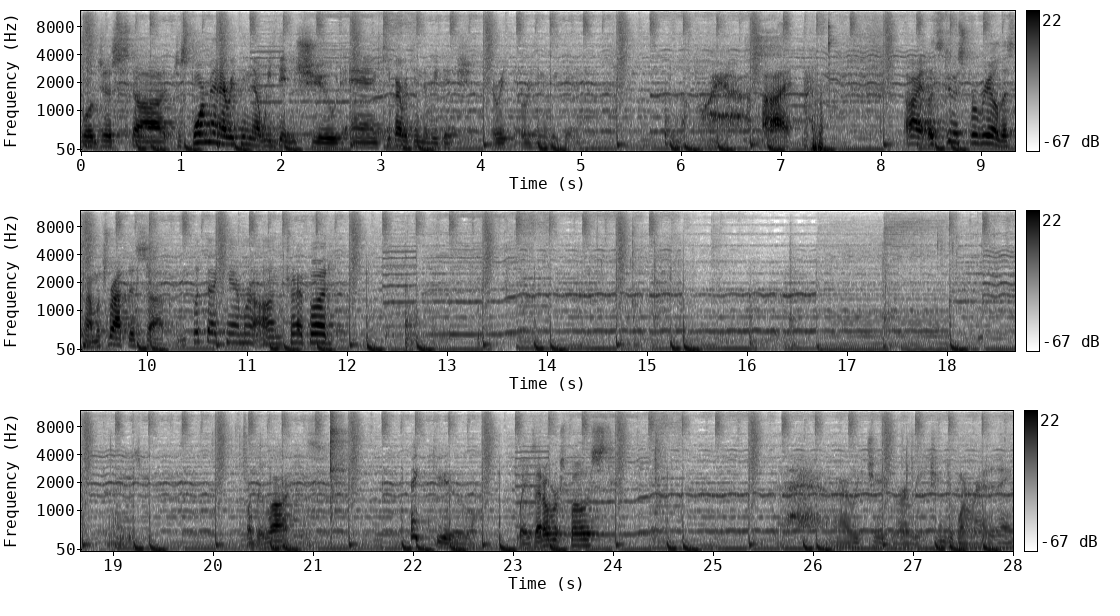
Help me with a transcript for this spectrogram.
we'll just uh, just format everything that we didn't shoot and keep everything that we did. everything that we did. All right. All right, let's do this for real this time. Let's wrap this up. You put that camera on the tripod? Probably locked. Thank you. Wait, is that overexposed? Alright, we change, or we change it when we're editing.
